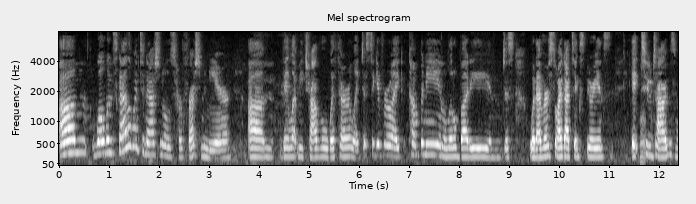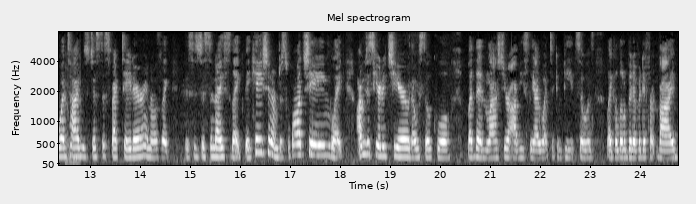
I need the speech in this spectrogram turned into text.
Um, well, when Skyla went to nationals her freshman year, um, they let me travel with her, like just to give her like company and a little buddy and just whatever. So I got to experience it Well, two times. One yeah. time was just a spectator, and I was like, "This is just a nice like vacation. I'm just watching. Like I'm just here to cheer." That was so cool. But then last year, obviously, I went to compete, so it was like a little bit of a different vibe.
